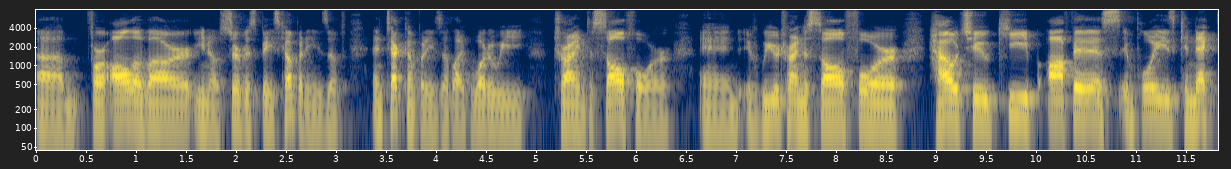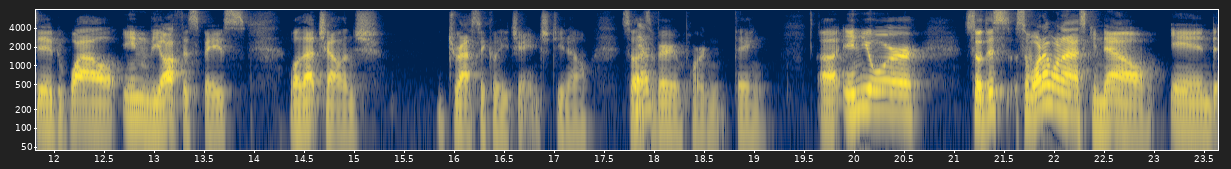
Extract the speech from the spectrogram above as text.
um, for all of our you know service based companies of and tech companies of like what are we trying to solve for? And if we were trying to solve for how to keep office employees connected while in the office space well that challenge drastically changed you know? So that's a very important thing. Uh, in your so this so what i want to ask you now and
